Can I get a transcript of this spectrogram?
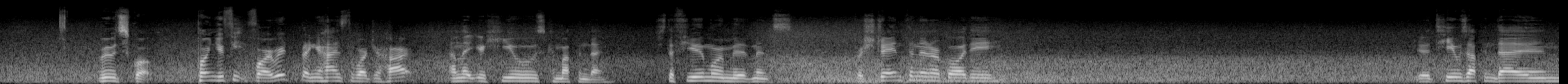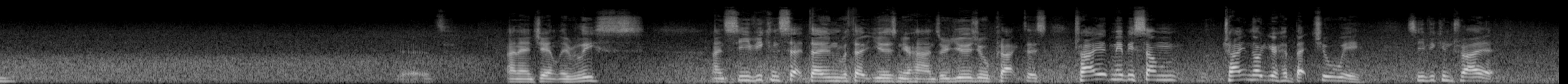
we would squat. Point your feet forward, bring your hands toward your heart, and let your heels come up and down. Just a few more movements for strengthening our body. Good, heels up and down. Good. And then gently release. And see if you can sit down without using your hands or usual practice. Try it maybe some, try it not your habitual way. See if you can try it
